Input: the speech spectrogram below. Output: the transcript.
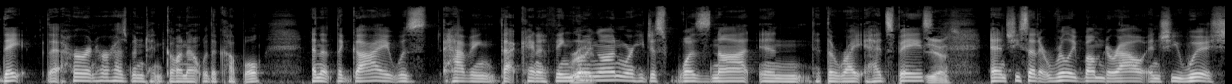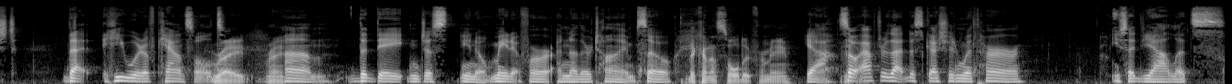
they that her and her husband had gone out with a couple, and that the guy was having that kind of thing Right. going on where he just was not in the right headspace. Yes. and she said it really bummed her out, and she wished that he would have canceled Right, right. um, the date and just you know made it for another time. So that kind of sold it for me. yeah. So after that discussion with her, you said, "Yeah, let's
